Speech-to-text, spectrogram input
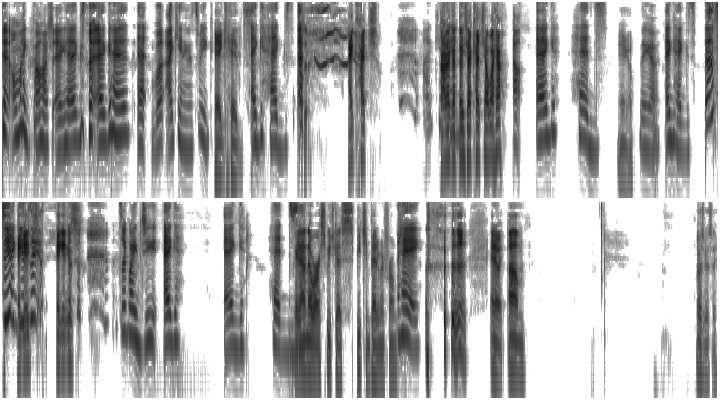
oh my gosh, eggheads, egghead. Eh, what? I can't even speak. eggheads. Eggheads. Eggheads. I can't. Gotta get these eggheads over here. Eggheads. There you go. There you go. Eggheads. See, I can't say Eggheads. it. Eggheads. It's like my G. Egg. Egg. Heads. Okay, now I know where our speech got a speech impediment from. Hey. anyway, um, what was going to say?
